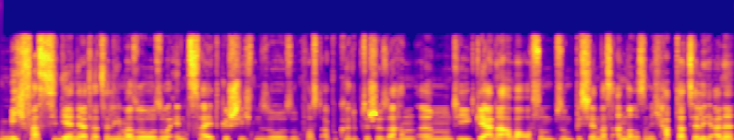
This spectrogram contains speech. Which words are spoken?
mich faszinieren ja tatsächlich immer so, so Endzeitgeschichten, so, so postapokalyptische Sachen ähm, die gerne aber auch so, so ein bisschen was anderes. Und ich habe tatsächlich eine,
